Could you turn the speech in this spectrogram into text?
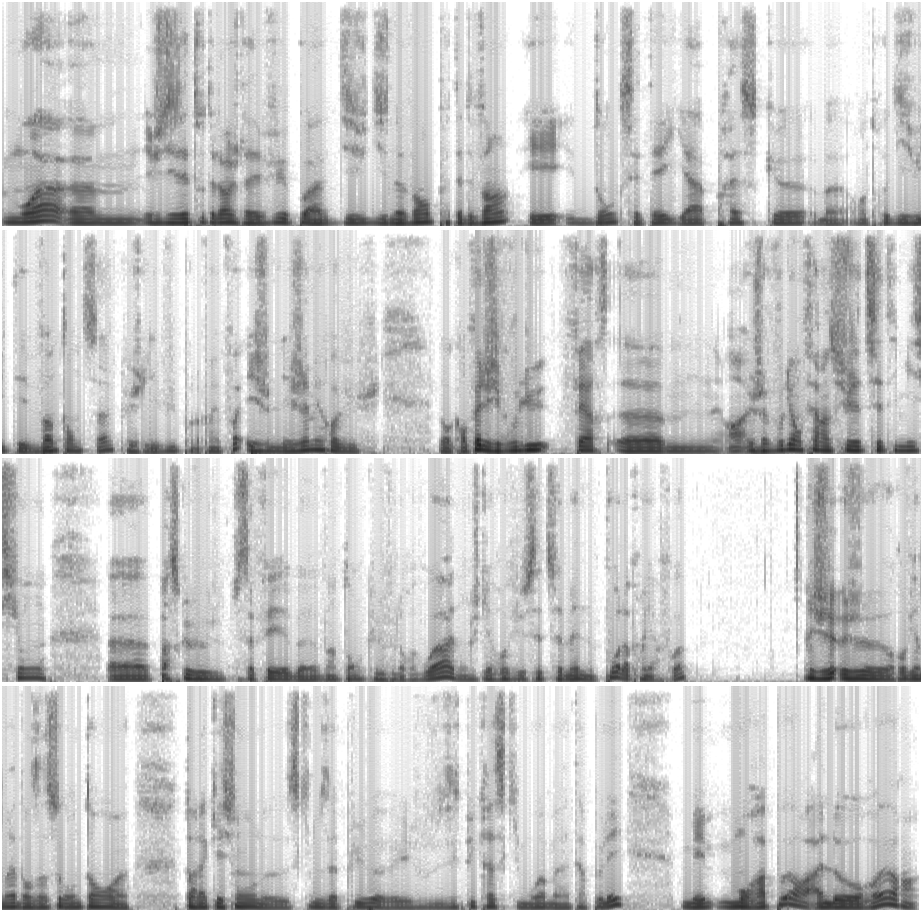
Moi, euh, je disais tout à l'heure, je l'avais vu à 18-19 ans, peut-être 20, et donc c'était il y a presque bah, entre 18 et 20 ans de ça que je l'ai vu pour la première fois, et je ne l'ai jamais revu. Donc en fait, j'ai voulu faire, euh, j'ai voulu en faire un sujet de cette émission euh, parce que ça fait bah, 20 ans que je le revois, donc je l'ai revu cette semaine pour la première fois. Je, reviendrai dans un second temps euh, dans la question de ce qui nous a plu et je vous expliquerai ce qui moi m'a interpellé. Mais mon rapport à l'horreur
